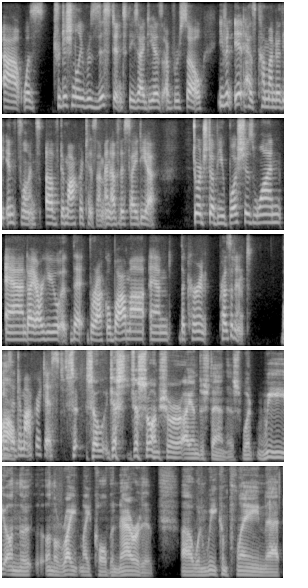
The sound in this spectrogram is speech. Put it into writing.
uh, was traditionally resistant to these ideas of Rousseau, even it has come under the influence of democratism and of this idea. George W. Bush is one, and I argue that Barack Obama and the current president wow. is a democratist. So, so, just just so I'm sure I understand this, what we on the on the right might call the narrative, uh, when we complain that.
